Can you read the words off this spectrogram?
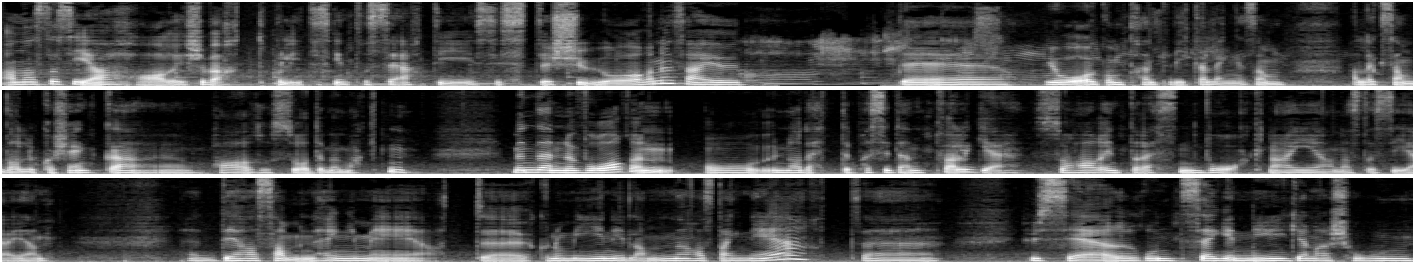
Anastasia har ikke vært politisk interessert de siste 20 årene, sier hun. Det er jo òg omtrent like lenge som Aleksandr Lukasjenko eh, har sittet med makten. Men denne våren og under dette presidentvalget så har interessen våkna i Anastasia igjen. Det har sammenheng med at eh, økonomien i landet har stagnert. Eh, hun ser rundt seg en ny generasjon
